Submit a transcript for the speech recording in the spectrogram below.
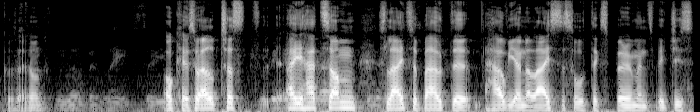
Because I don't. Okay, so I'll just. I had some slides about the, how we analyze the thought experiments, which is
